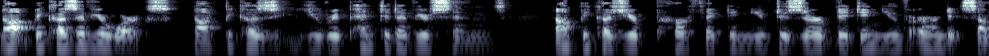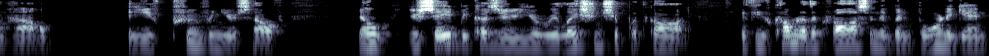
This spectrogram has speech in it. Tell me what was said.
not because of your works, not because you repented of your sins, not because you're perfect and you've deserved it and you've earned it somehow, that you've proven yourself. No, you're saved because of your relationship with God. If you've come to the cross and have been born again,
